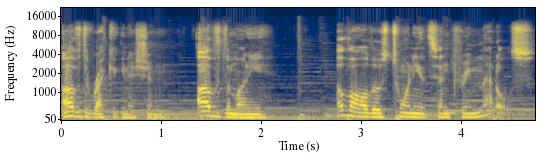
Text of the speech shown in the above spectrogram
of the recognition, of the money, of all those 20th century medals,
